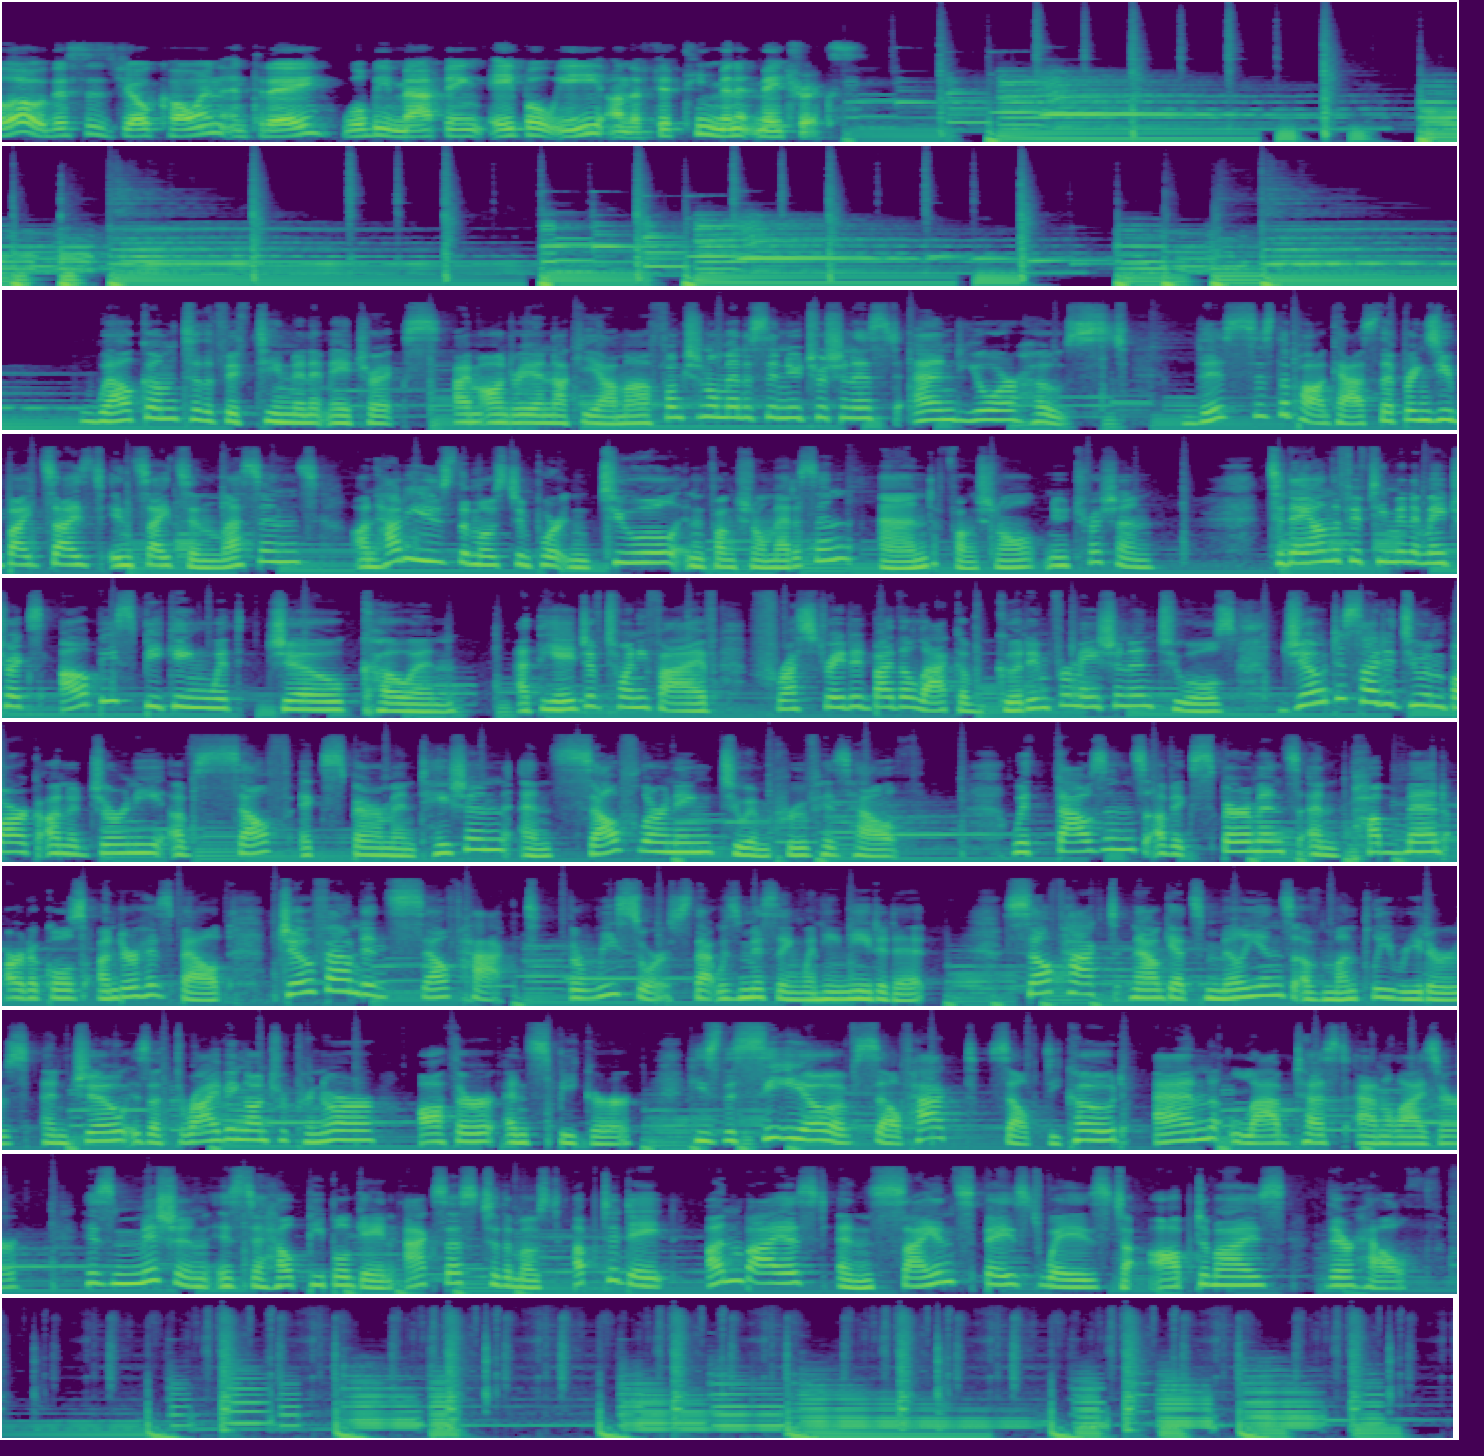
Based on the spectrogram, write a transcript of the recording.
Hello, this is Joe Cohen, and today we'll be mapping ApoE on the 15 minute matrix. Welcome to the 15 Minute Matrix. I'm Andrea Nakayama, functional medicine nutritionist and your host. This is the podcast that brings you bite sized insights and lessons on how to use the most important tool in functional medicine and functional nutrition. Today on the 15 Minute Matrix, I'll be speaking with Joe Cohen. At the age of 25, frustrated by the lack of good information and tools, Joe decided to embark on a journey of self experimentation and self learning to improve his health. With thousands of experiments and PubMed articles under his belt, Joe founded SelfHacked, the resource that was missing when he needed it. SelfHacked now gets millions of monthly readers, and Joe is a thriving entrepreneur, author, and speaker. He's the CEO of SelfHacked, Self Decode, and Lab Test Analyzer. His mission is to help people gain access to the most up to date, unbiased, and science based ways to optimize their health.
